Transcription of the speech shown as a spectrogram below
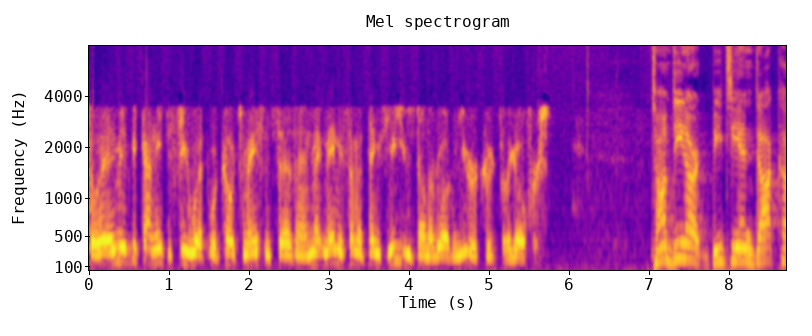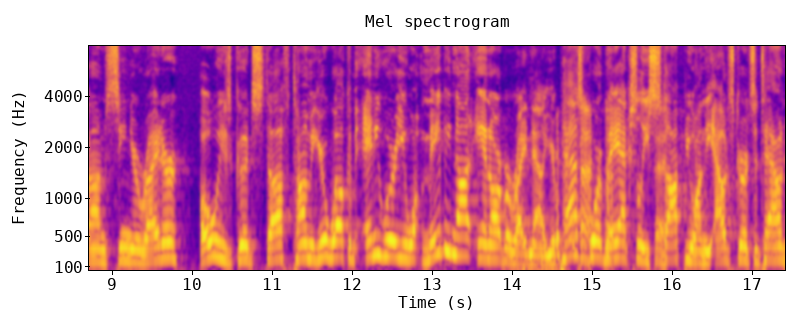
So it may be kind of neat to see what, what Coach Mason says and maybe some of the things you used on the road when you recruited for the Gophers. Tom Dienhart, BTN.com senior writer. Always good stuff. Tommy, you're welcome anywhere you want. Maybe not Ann Arbor right now. Your passport may actually stop you on the outskirts of town.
